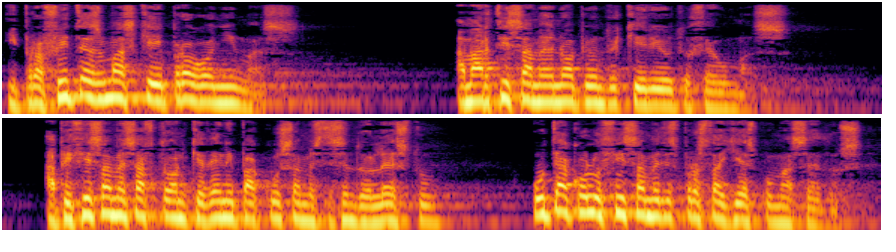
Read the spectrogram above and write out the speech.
οι προφήτες μας και οι πρόγονοί μας. Αμαρτήσαμε ενώπιον του Κυρίου του Θεού μας. Απειθήσαμε σε Αυτόν και δεν υπακούσαμε στις εντολές Του, ούτε ακολουθήσαμε τις προσταγές που μας έδωσε.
